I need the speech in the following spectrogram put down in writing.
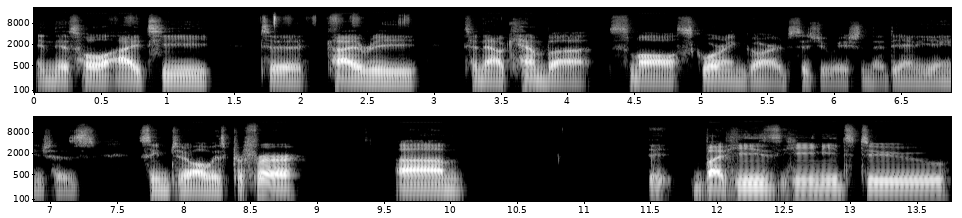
in this whole it to Kyrie to now Kemba small scoring guard situation that Danny Ainge has seemed to always prefer. Um, but he's he needs to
